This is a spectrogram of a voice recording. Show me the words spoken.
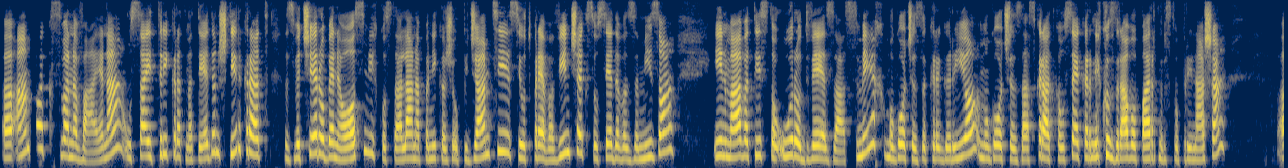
Uh, ampak sva navajena, vsaj trikrat na teden, štirikrat zvečer ob ene osmih, ko sta Lana pa nika že v pižamci, si odpreva vinček, se usedeva za mizo in imava tisto uro, dve za smeh, mogoče za kregarijo, mogoče za skratka vse, kar neko zdravo partnerstvo prinaša. Uh,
